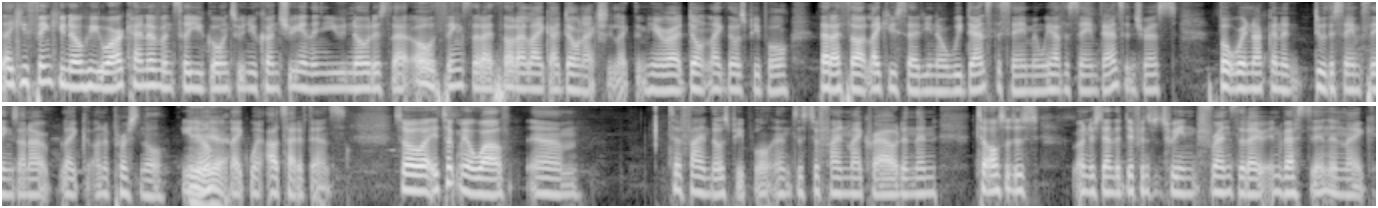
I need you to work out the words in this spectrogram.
like you think you know who you are kind of until you go into a new country and then you notice that oh things that i thought i like i don't actually like them here i don't like those people that i thought like you said you know we dance the same and we have the same dance interests but we're not going to do the same things on our like on a personal you Yeah, know yeah. like when outside of dance so uh, it took me a while um, to find those people and just to find my crowd and then to also just understand the difference between friends that I invest in and like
